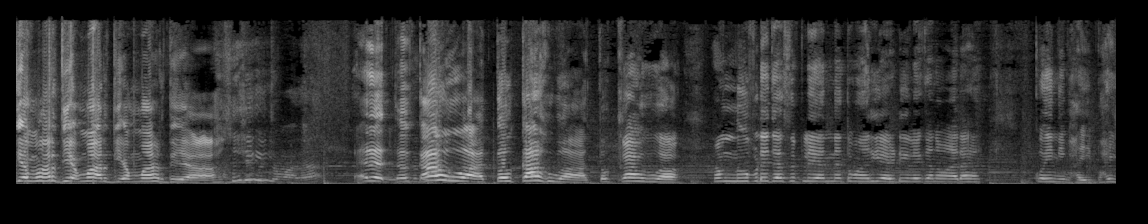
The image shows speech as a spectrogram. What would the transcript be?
दिया मार दिया मार दिया मार दिया अरे तो क्या हुआ तो क्या हुआ तो क्या हुआ। हम नूबड़े जैसे प्लेयर ने तुम्हारी आईडी लेकर मारा है। कोई नहीं भाई भाई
